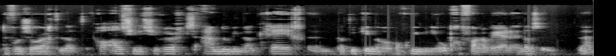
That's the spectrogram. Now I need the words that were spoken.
ervoor zorgde dat als je een chirurgische aandoening dan kreeg, uh, dat die kinderen op een goede manier opgevangen werden. En dat, nou,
